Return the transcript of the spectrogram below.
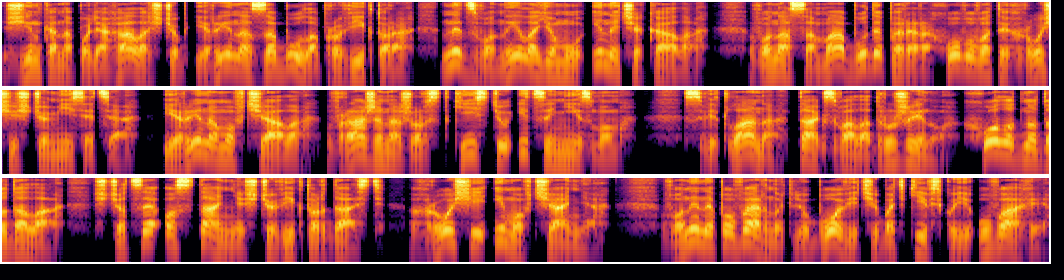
Жінка наполягала, щоб Ірина забула про Віктора, не дзвонила йому і не чекала. Вона сама буде перераховувати гроші щомісяця. Ірина мовчала, вражена жорсткістю і цинізмом. Світлана, так звала дружину, холодно додала, що це останнє, що Віктор дасть гроші і мовчання. Вони не повернуть любові чи батьківської уваги,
